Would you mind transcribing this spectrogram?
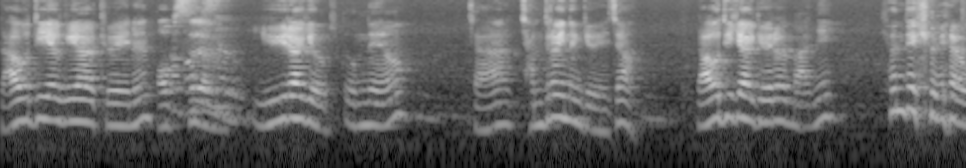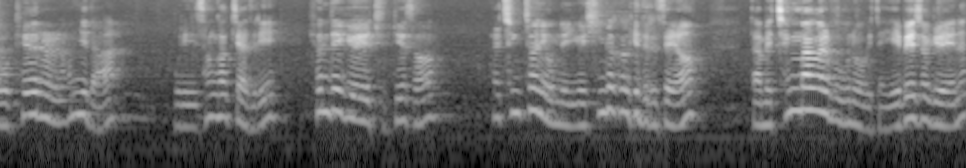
라우디게아 교회는 없음 유일하게 없, 없네요. 자, 잠들어 있는 교회죠. 라우디게아 교회를 많이 현대 교회라고 표현을 합니다. 우리 성각자들이 현대 교회 주께서 할 칭찬이 없네. 이거 심각하게 들으세요. 다음에 책망할 부분을 보겠죠. 예배소 교회는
